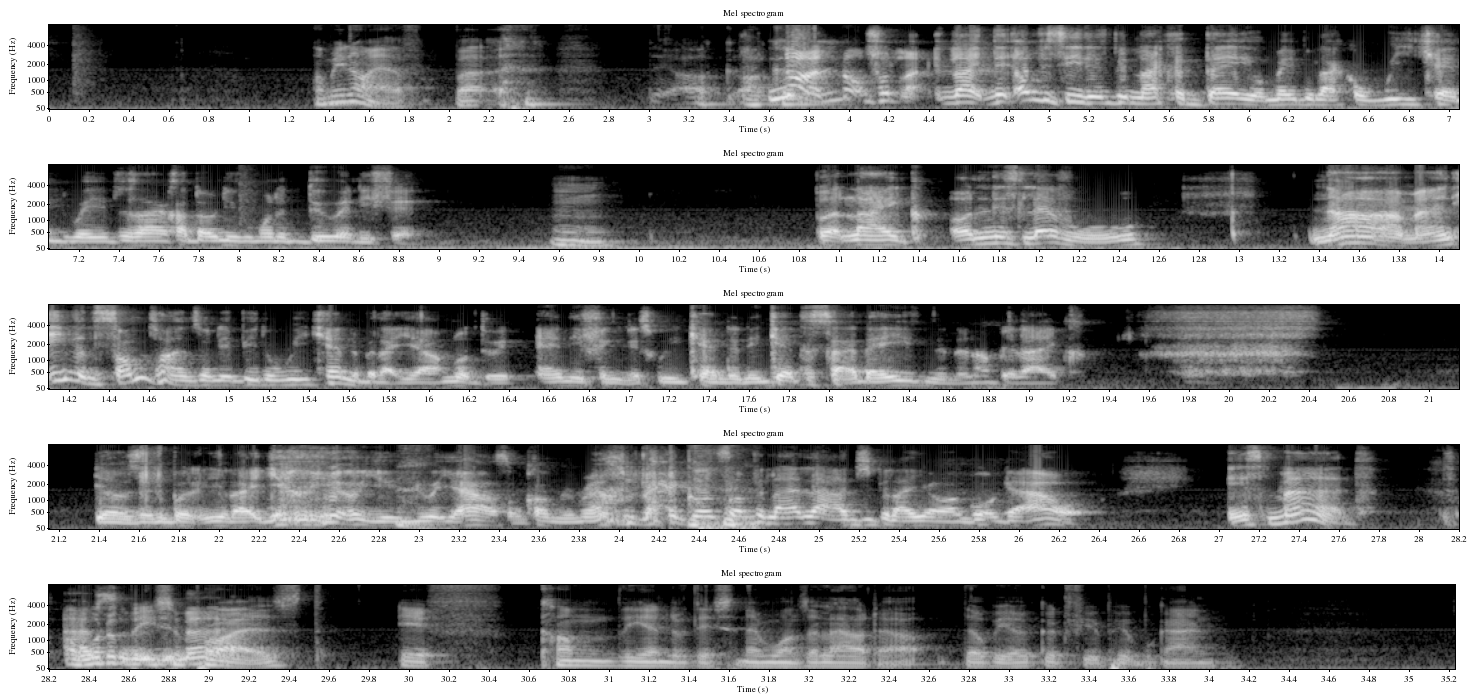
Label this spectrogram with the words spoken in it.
I mean, I have, but I, I No, not for like like obviously there's been like a day or maybe like a weekend where you're just like I don't even want to do anything. Mm. But like on this level, nah, man. Even sometimes when it'd be the weekend, I'd be like, yeah, I'm not doing anything this weekend. And it get to Saturday evening, and I'll be like, yo, is anybody you're like, yo, yo, you, you at your house? I'm coming around, like or something like that. I'd just be like, yo, I gotta get out. It's mad. It's I wouldn't be absolutely mad. surprised if, come the end of this and everyone's allowed out, there'll be a good few people going.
